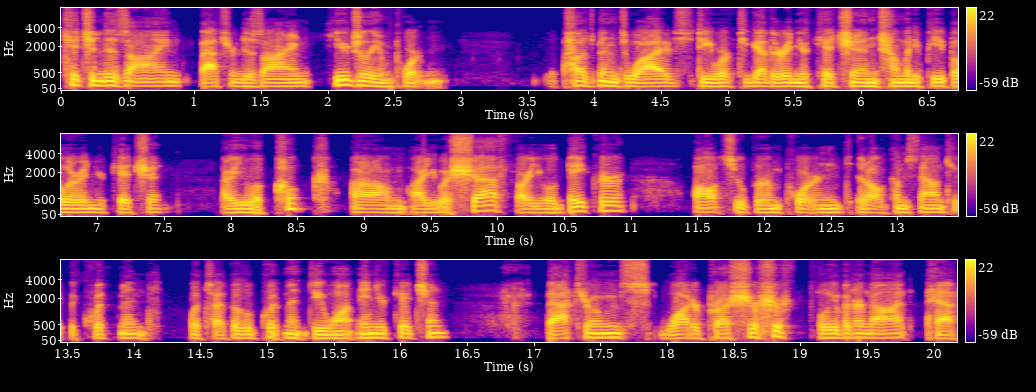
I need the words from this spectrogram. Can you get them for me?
kitchen design, bathroom design, hugely important. Husbands, wives, do you work together in your kitchen? How many people are in your kitchen? Are you a cook? Um, are you a chef? Are you a baker? All super important. It all comes down to equipment. What type of equipment do you want in your kitchen? Bathrooms, water pressure, believe it or not, have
